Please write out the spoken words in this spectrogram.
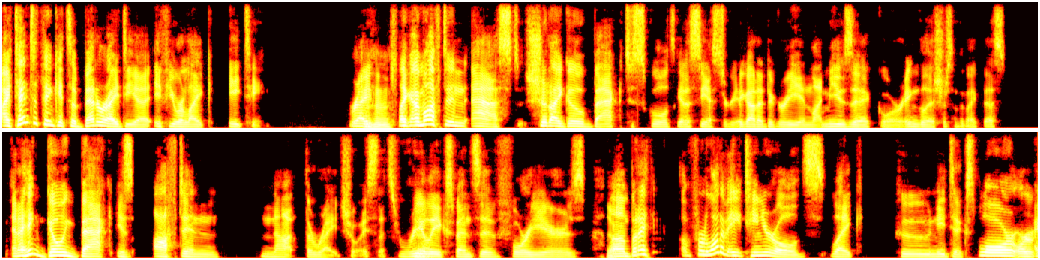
I tend to think it's a better idea if you were like 18, right? Mhm. Like I'm often asked, should I go back to school to get a CS degree? I got a degree in like music or English or something like this, and I think going back is often not the right choice. That's really expensive, four years. Yep. Um, but I think for a lot of 18 year olds, like who need to explore or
